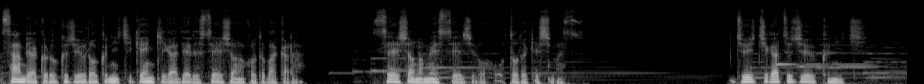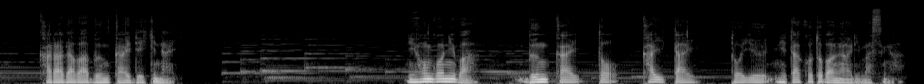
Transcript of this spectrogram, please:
366日元気が出る聖書の言葉から聖書のメッセージをお届けします。11月19日、体は分解できない。日本語には分解と解体という似た言葉がありますが、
